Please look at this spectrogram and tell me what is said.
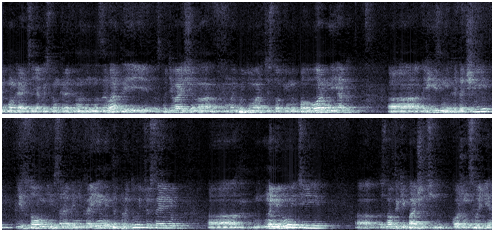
відмовляється якось конкретно називати. І сподіваюся, що на майбутньому артістокі ми поговоримо, як е, різні глядачі іззовні і всередині країни інтерпретують цю серію, е, номінують її. Знов таки бачить кожен своє.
